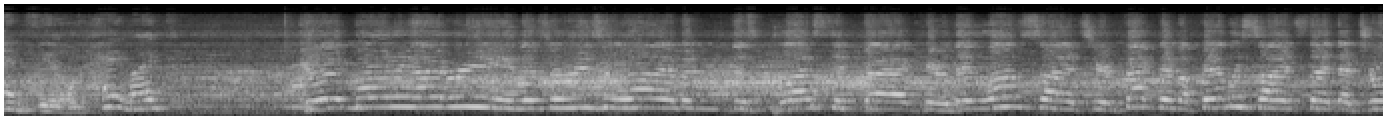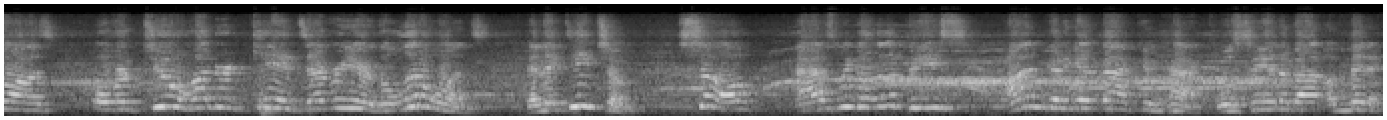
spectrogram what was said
Enfield. Hey, Mike. Good morning, Irene. There's a reason why I'm in this plastic bag here. They love science here. In fact, they have a family science night that draws over 200 kids every year, the little ones, and they teach them. So, as we go to the piece, I'm going to get vacuum packed. We'll see in about a minute.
